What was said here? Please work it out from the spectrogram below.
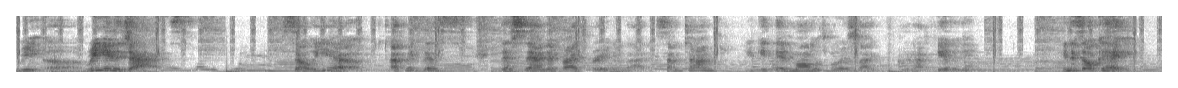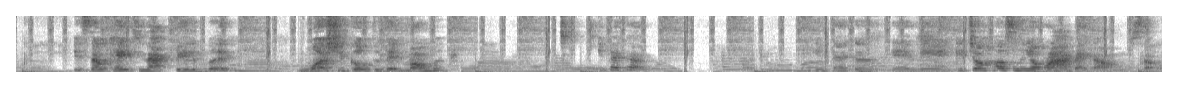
re uh, re-energize. So yeah, I think that's that's sound advice for anybody. Sometimes you get that moment where it's like I'm not feeling it, and it's okay. It's okay to not feel it, but once you go through that moment, get back up. Get back up, and then get your hustle and your grind back on. So.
